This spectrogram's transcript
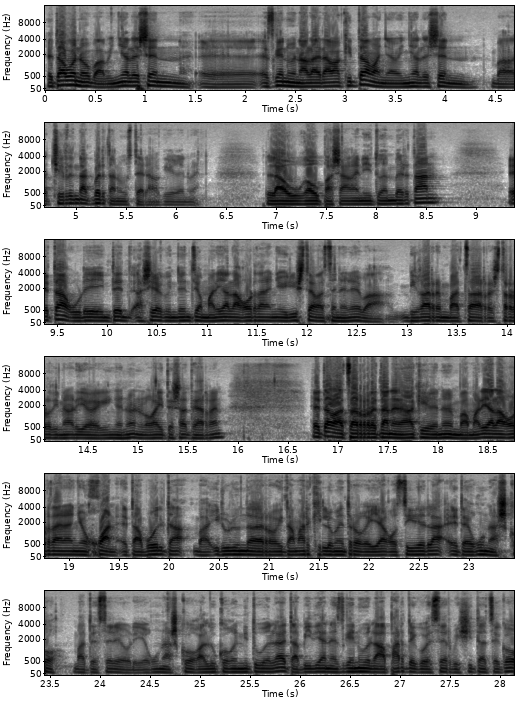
Eta bueno, ba, binalesen e, ez genuen ala erabakita, baina binalesen ba, txirrindak bertan uste erabaki genuen. Lau gau pasa genituen bertan, eta gure intent, asierako intentzio Maria Lagordaraino iristea batzen ere, ba, bigarren batzar extraordinario egin genuen, logait esatearen. Eta batzar horretan erabaki genuen, ba, Maria Lagordaraino joan, eta buelta, ba, irurunda erroita mar kilometro gehiago zirela, eta egun asko, batez ere hori, egun asko galduko genituela, eta bidean ez genuela aparteko ezer bisitatzeko,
